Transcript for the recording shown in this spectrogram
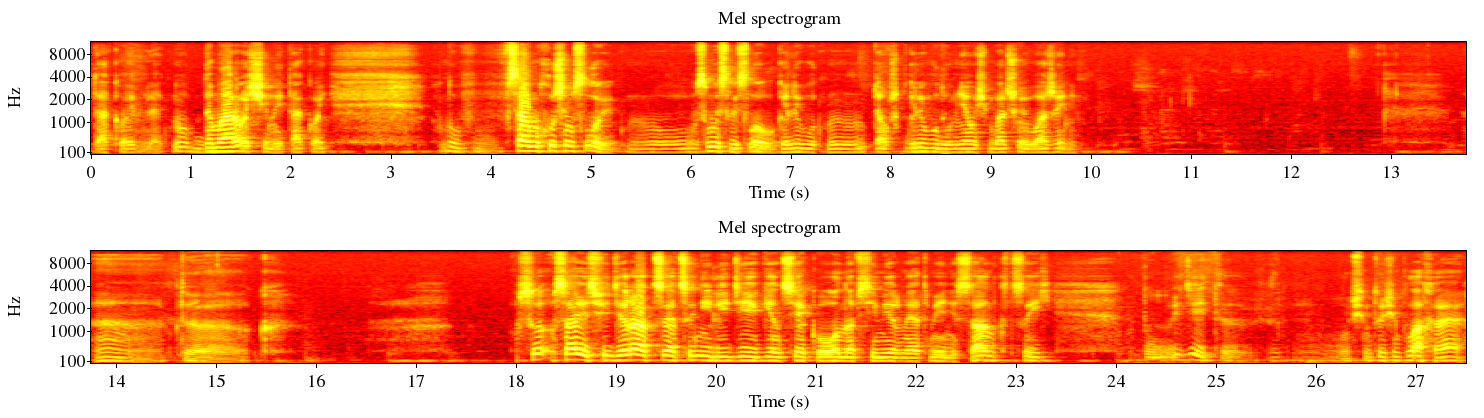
такой, блядь, ну, доморощенный такой, ну, в самом худшем слове, ну, в смысле слова Голливуд, потому что Голливуду у меня очень большое уважение. А, так... В Совете Федерации оценили идею Генсека ООН о всемирной отмене санкций. Ну, идея-то, в общем-то, очень плохая,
